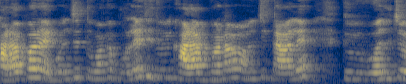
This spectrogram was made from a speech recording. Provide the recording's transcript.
খারাপ বানাই? বলছে তোমাকে বলেছি তুমি খারাপ বানাও। আমি বলছি তাহলে তুমি বলছো।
